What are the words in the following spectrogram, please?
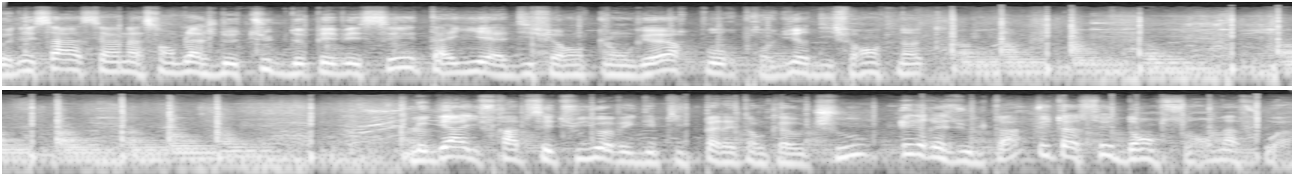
Tu connais ça, c'est un assemblage de tubes de PVC taillés à différentes longueurs pour produire différentes notes. Le gars, il frappe ses tuyaux avec des petites palettes en caoutchouc, et le résultat est assez dansant, ma foi.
